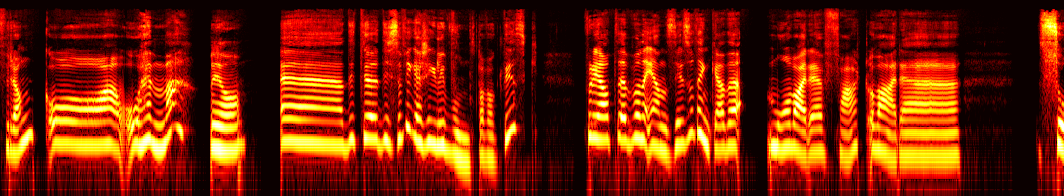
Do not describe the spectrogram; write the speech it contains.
Frank og, og henne. Ja. Eh, disse, disse fikk jeg skikkelig vondt av, faktisk. Fordi at på den ene siden så tenker jeg det må være fælt å være så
